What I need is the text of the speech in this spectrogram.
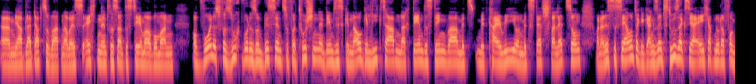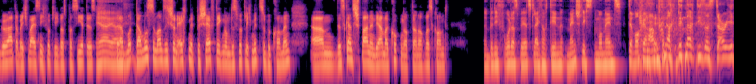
Ähm, ja, bleibt abzuwarten, aber ist echt ein interessantes Thema, wo man obwohl es versucht wurde, so ein bisschen zu vertuschen, indem sie es genau geleakt haben, nachdem das Ding war mit, mit Kyrie und mit Stephs Verletzung. Und dann ist es sehr untergegangen. Selbst du sagst ja, ey, ich habe nur davon gehört, aber ich weiß nicht wirklich, was passiert ist. Ja, ja. Da, da musste man sich schon echt mit beschäftigen, um das wirklich mitzubekommen. Ähm, das ist ganz spannend. Ja, mal gucken, ob da noch was kommt. Dann bin ich froh, dass wir jetzt gleich noch den menschlichsten Moment der Woche haben nach, nach, dieser Story.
